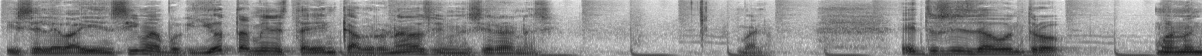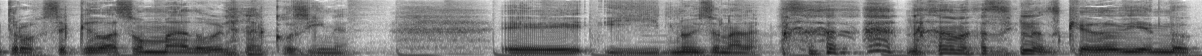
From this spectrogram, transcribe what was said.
y se le vaya encima, porque yo también estaría encabronado si me hicieran así. Bueno, entonces Davo entró, bueno, entró, se quedó asomado en la cocina eh, y no hizo nada. nada más se nos quedó viendo.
